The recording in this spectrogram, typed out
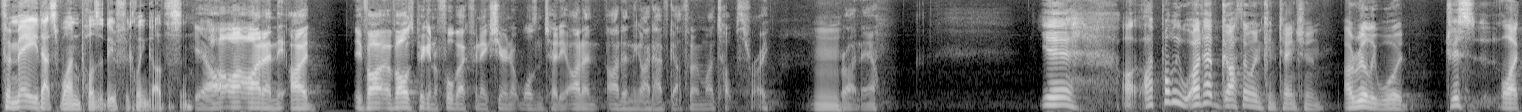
for me. That's one positive for Clint Gutherson. Yeah, I, I- I don't think I. If I if I was picking a fullback for next year and it wasn't Teddy, I don't I don't think I'd have Guthrie in my top three mm. right now. Yeah, I, I probably I'd have Gutho in contention. I really would. Just like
